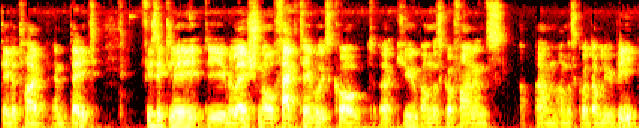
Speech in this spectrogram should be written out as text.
data type, and date. Physically, the relational fact table is called uh, cube underscore finance um, underscore WB.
